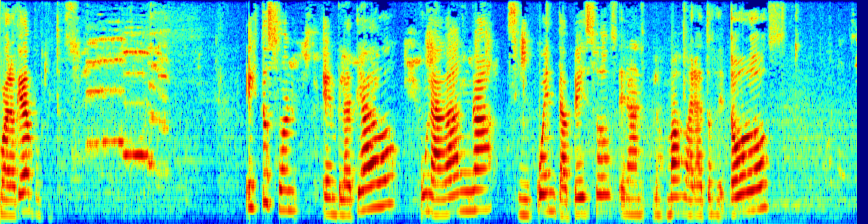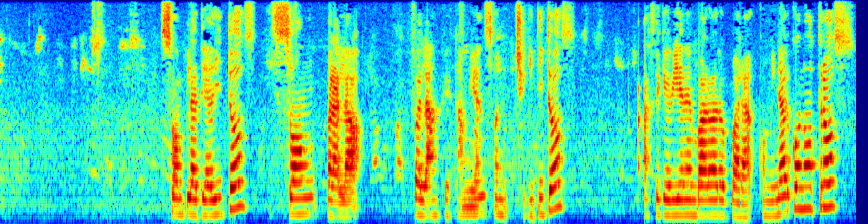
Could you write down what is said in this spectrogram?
Bueno, quedan poquitos. Estos son en plateado, una ganga, 50 pesos, eran los más baratos de todos. Son plateaditos, son para la falange también, son chiquititos. Así que vienen bárbaro para combinar con otros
